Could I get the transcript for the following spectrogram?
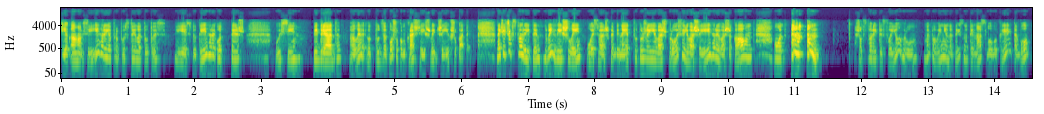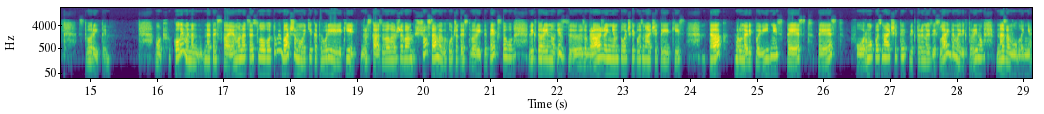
Як ага, всі ігри я пропустила тут ось. Є тут ігри, от теж усі підряд, але от тут за пошуком краще і швидше їх шукати. Значить, щоб створити, ви ввійшли, ось ваш кабінет, тут уже є ваш профіль, ваші ігри, ваш аккаунт. От, щоб створити свою гру, ми повинні натиснути на слово Create або створити. От, коли ми натискаємо на це слово, то ми бачимо ті категорії, які я розказувала вже вам, що саме ви хочете створити. Текстову вікторину із е, зображенням, точки позначити якісь. Так, гру на відповідність, тест, тест, форму позначити, вікторину зі слайдами, вікторину на замовлення.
